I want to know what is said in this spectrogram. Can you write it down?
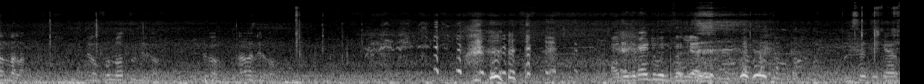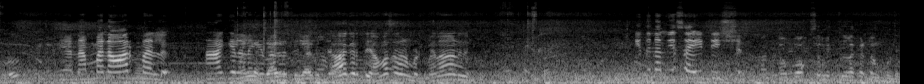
ಒಂದಲ್ಲ ತಿರ್ಗೋ ಫುಲ್ ಹೊತ್ತು ತಿರ್ಗೋ. ತಿರ್ಗೋ ನಾಳೆ ತಿರ್ಗೋ ಅದು ಇದು ಕೈಟ್ ಬಂತು ಅಲ್ಲಿ ಅದು ಈ ಸತಿ ಕೇರ್ಫುಲ್ ನಮ್ಮ ನಾರ್ಮಲ್ ಹಾಗೆಲ್ಲ ಜಾಗ್ರತೆ ಅವಸರ ಮಾಡ್ಬಿಟ್ಟು ಮೆಲಾನ ಇದು ನಮಗೆ ಸೈಡ್ ಡಿಶ್ ಬಾಕ್ಸ್ ಅಲ್ಲಿ ಎಲ್ಲ ಕಟ್ಟಂಬಿಡಿ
